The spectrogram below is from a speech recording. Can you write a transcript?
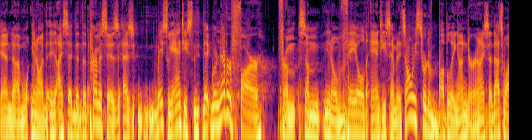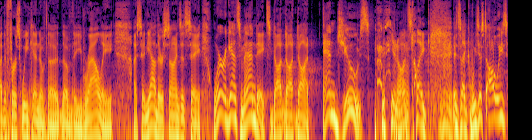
And, um, you know, I said that the premise is as basically anti, that we're never far from some you know veiled anti-Semite. It's always sort of bubbling under, and I said that's why the first weekend of the of the rally, I said, yeah, there's signs that say we're against mandates. Dot dot dot and Jews. you know, it's like it's like we just always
